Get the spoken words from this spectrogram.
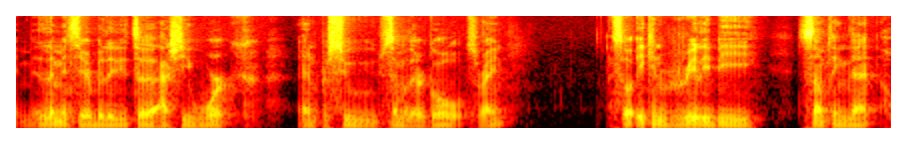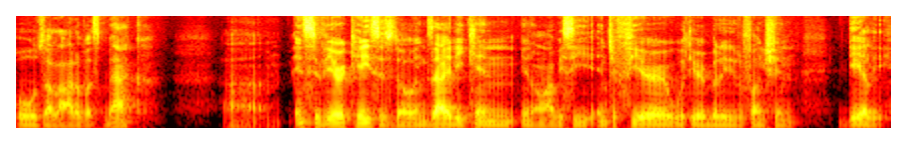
It limits their ability to actually work and pursue some of their goals, right? So it can really be something that holds a lot of us back. Um, in severe cases, though, anxiety can, you know, obviously interfere with your ability to function daily.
